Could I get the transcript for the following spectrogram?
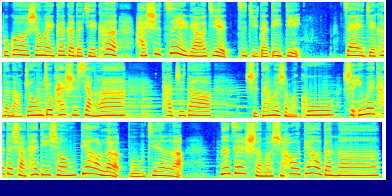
不过，身为哥哥的杰克还是最了解自己的弟弟。在杰克的脑中就开始想啦，他知道史丹为什么哭，是因为他的小泰迪熊掉了，不见了。那在什么时候掉的呢？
